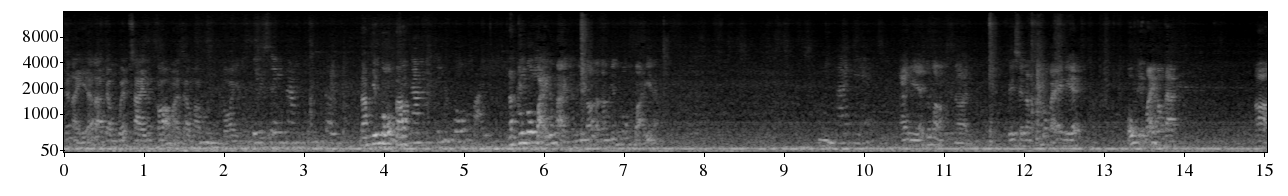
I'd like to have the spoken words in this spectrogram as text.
cái này á, là trong website nó có mà sao mà mình coi DC 594 594 không 5947 5947 đúng rồi hình như nó là 5947 nè. Ừ. IDS IDS đúng không? Rồi DC 5947 IDS 4 triệu mấy không đạt à,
